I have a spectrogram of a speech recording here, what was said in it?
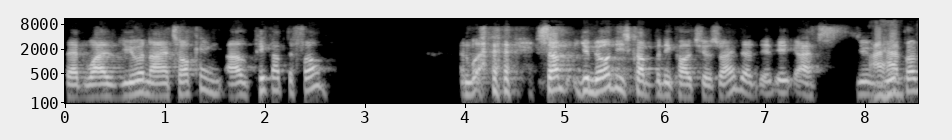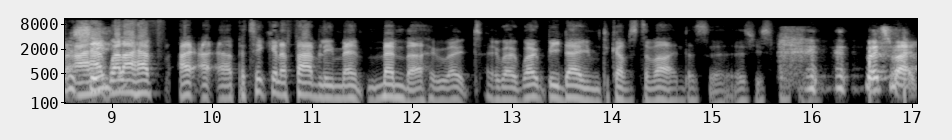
that while you and I are talking, I'll pick up the phone and some, you know, these company cultures, right? That it, it, I've, you, I have, probably I seen. Have, well, I have I, a particular family mem- member who won't who won't be named comes to mind as uh, as you speak. That's right,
